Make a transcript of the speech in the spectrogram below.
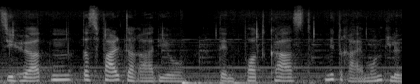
Sie hörten das Falterradio, den Podcast mit Raimund Löw.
